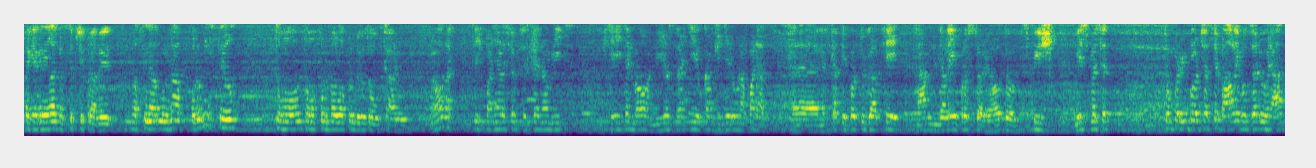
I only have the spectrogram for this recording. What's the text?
tak jak nejlépe se připravit vlastně na možná podobný styl toho, toho fotbalu a průběhu toho utkání. No tak ty Španělé jsou přece jenom víc, chtějí ten balon, když ho ztratí, okamžitě jdou napadat. E, dneska ty Portugalci nám dali prostor, jo? to spíš, my jsme se v tom prvním poločase báli odzadu hrát,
